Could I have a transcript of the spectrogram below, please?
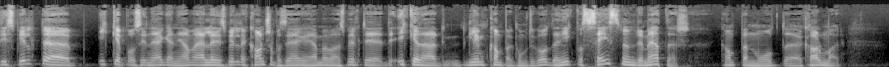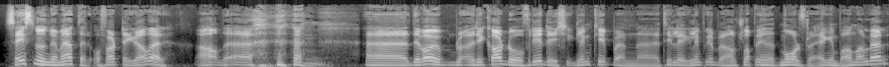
De spilte ikke på sin egen hjemme, eller de spilte kanskje på sin egen hjemme, men de spilte ikke der Glimt-kampen kom til å gå. Den gikk på 1600 meter, kampen mot eh, Kalmar. 1600 meter og 40 grader. Ja, det er Eh, Det var jo Ricardo Friedrich, Glimt-keeperen, eh, tidligere Glimt-keeper, han slapp inn et mål fra egen banehalvdel.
